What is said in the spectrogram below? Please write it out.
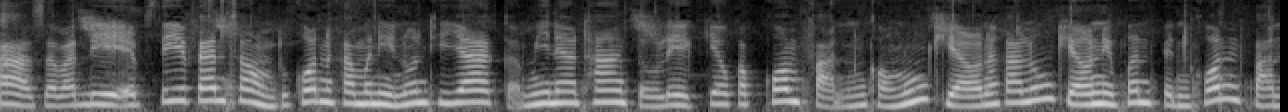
ค่ะ สวัสดี FC แฟนช่องทุกคนนะคะมันนี้นุ่นที่ยากกับมีแนวทางตัวเลขเกี่ยวกับความฝันของลุงเขียวนะคะ ลุงเขียวนี่เพิ่นเป็นคนฝัน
